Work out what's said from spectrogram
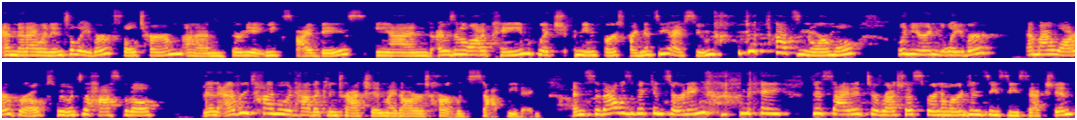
And then I went into labor full term, um, 38 weeks, five days. And I was in a lot of pain, which, I mean, first pregnancy, I assume that that's normal when you're in labor and my water broke. So we went to the hospital. And every time I would have a contraction, my daughter's heart would stop beating. And so that was a bit concerning. they decided to rush us for an emergency C section.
